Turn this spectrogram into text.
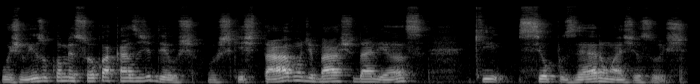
O juízo começou com a casa de Deus, os que estavam debaixo da aliança que se opuseram a Jesus.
